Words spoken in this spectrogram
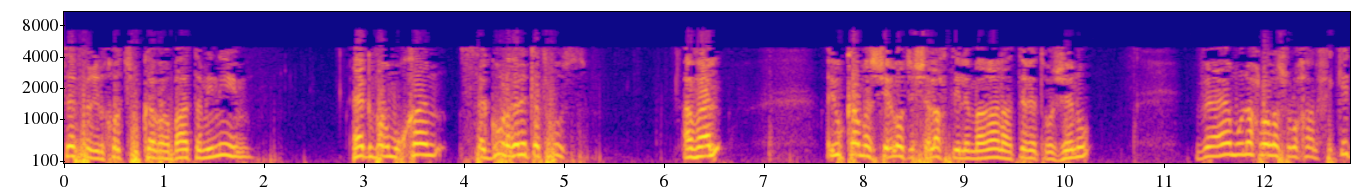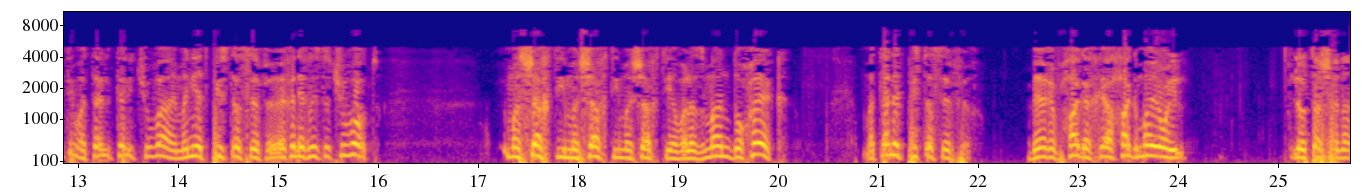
ספר הלכות סוכה וארבעת המינים היה כבר מוכן, סגור לרדת לדפוס. אבל היו כמה שאלות ששלחתי למרן עטרת ראשנו, והיה מונח לו על השולחן. חיכיתי, תן לי תשובה, אם אני אדפיס את הספר, איך אני אכניס את התשובות? משכתי, משכתי, משכתי, אבל הזמן דוחק. מתי נדפיס את הספר? בערב חג, אחרי החג, מה יועיל? לאותה שנה.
